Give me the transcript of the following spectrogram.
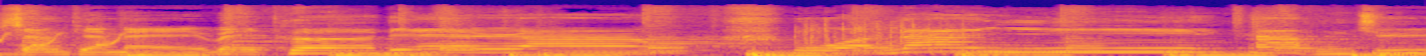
香甜美味，特别让我难以抗拒。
